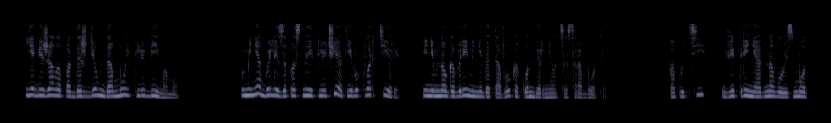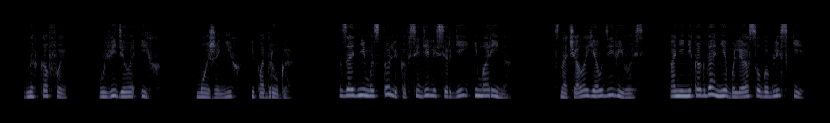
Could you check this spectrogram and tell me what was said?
я бежала под дождем домой к любимому. У меня были запасные ключи от его квартиры и немного времени до того, как он вернется с работы. По пути в витрине одного из модных кафе увидела их, мой жених и подруга. За одним из столиков сидели Сергей и Марина. Сначала я удивилась. Они никогда не были особо близки.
